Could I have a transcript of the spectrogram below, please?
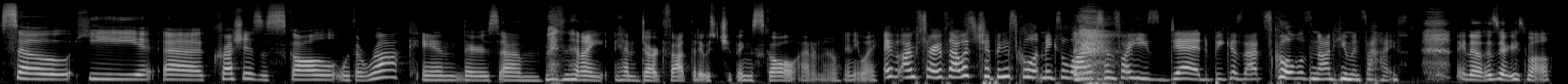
So he uh, crushes a skull with a rock, and there's um. And then I had a dark thought that it was chipping skull. I don't know. Anyway, If I'm sorry, if that was Chipping Skull, it makes a lot of sense why he's dead because that skull was not human sized. I know it was very small.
